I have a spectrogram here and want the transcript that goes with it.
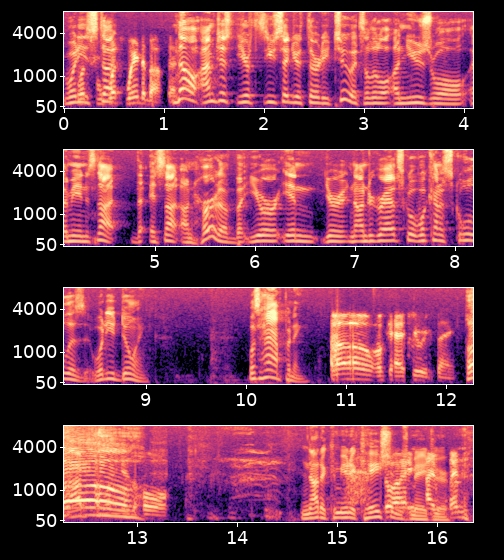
What do you what's, study? what's weird about that? No, I'm just. You're, you said you're 32. It's a little unusual. I mean, it's not. It's not unheard of. But you're in. You're in undergrad school. What kind of school is it? What are you doing? What's happening? Oh, okay. I see what you're saying. Oh. As a whole. Not a communications So I- I major. went-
